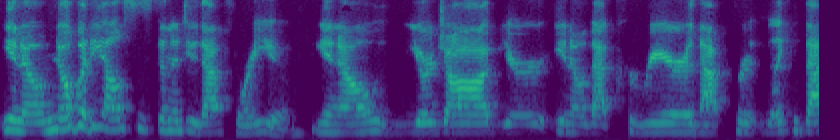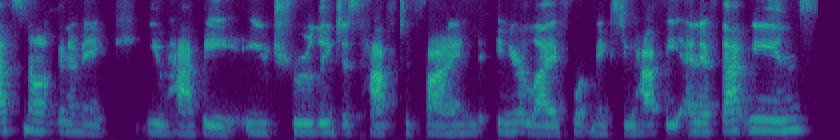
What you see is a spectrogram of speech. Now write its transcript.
you know, nobody else is going to do that for you. You know, your job, your, you know, that career, that, per- like, that's not going to make you happy. You truly just have to find in your life what makes you happy. And if that means,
